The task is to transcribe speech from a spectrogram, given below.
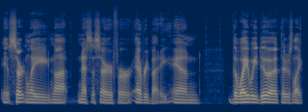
it's certainly not necessary for everybody. And the way we do it, there's like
